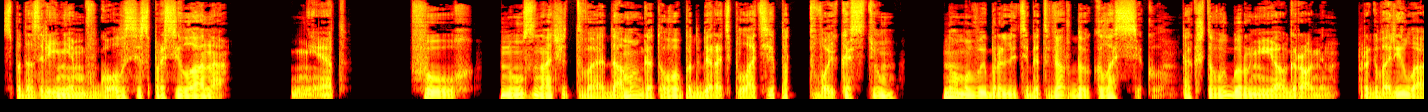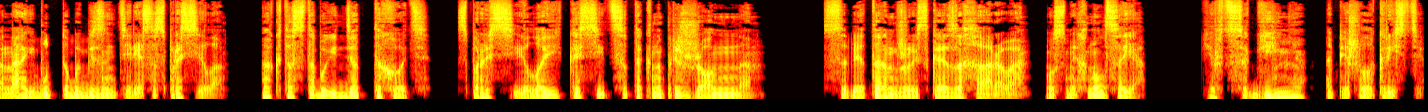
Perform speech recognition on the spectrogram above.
С подозрением в голосе спросила она. «Нет». «Фух, ну, значит, твоя дама готова подбирать платье под твой костюм. Но мы выбрали тебе твердую классику, так что выбор у нее огромен», проговорила она и будто бы без интереса спросила. «А кто с тобой идет-то хоть?» Спросила и косится так напряженно. «Света Анжуйская Захарова», — усмехнулся я. «Герцогиня?» — опешила Кристи.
